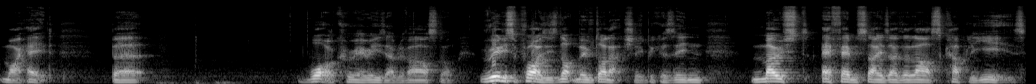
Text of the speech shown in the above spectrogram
my head. But what a career he's had with Arsenal. Really surprised he's not moved on actually because in most FM saves over the last couple of years,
